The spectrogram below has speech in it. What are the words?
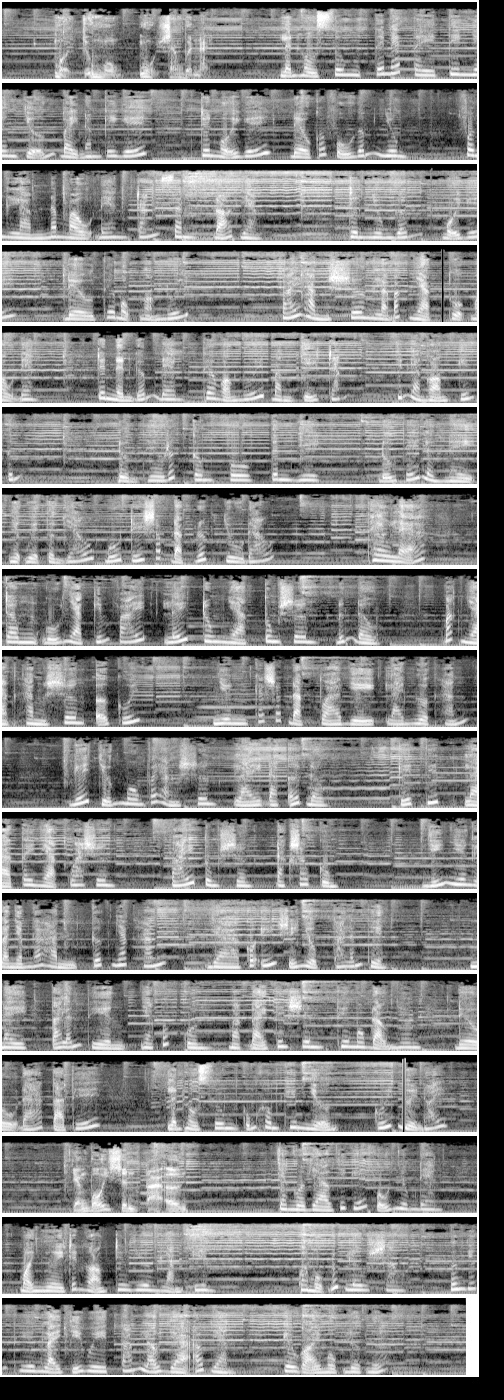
mời trưởng môn ngồi sang bên này. Lệnh hồ sung tới mép tây tiên nhân trưởng bày năm cây ghế. Trên mỗi ghế đều có phủ gấm nhung phân làm năm màu đen trắng xanh đỏ vàng trên nhung gấm, mỗi ghế đều theo một ngọn núi. Phái hằng sơn là bắt nhạc thuộc màu đen. Trên nền gấm đen theo ngọn núi bằng chỉ trắng, chính là ngọn kiến tính. Đường theo rất công phu, tinh vi. Đủ thấy lần này nhật nguyệt thần giáo bố trí sắp đặt rất chu đáo. Theo lẽ, trong ngũ nhạc kiếm phái, lấy trung nhạc tung sơn đứng đầu bắt nhạc hằng sơn ở cuối. Nhưng các sắp đặt tọa vị lại ngược hẳn ghế trưởng môn phái hằng sơn lại đặt ở đầu. Kế tiếp là tây nhạc hoa sơn phái tung sơn đặt sau cùng. Dĩ nhiên là nhậm ngã hành cất nhắc hắn và có ý sỉ nhục tả lãnh thiền. Nay tả lãnh thiền nhạc bất quần mạc đại tiên sinh thiên môn đạo nhân đều đã tạ thế. Lệnh hồ sung cũng không khiêm nhượng cúi người nói chẳng bối xin tạ ơn. Chàng ngồi vào chiếc ghế phủ nhung đen mọi người trên ngọn triêu dương lặng yên. Qua một lúc lâu sau hướng dẫn thiên lại chỉ huy tám lão già áo vàng kêu gọi một lượt nữa.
